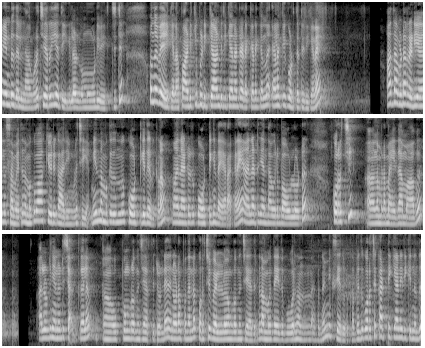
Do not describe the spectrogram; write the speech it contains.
വീണ്ടും ഇതെല്ലാം കൂടെ ചെറിയ തീയിലൊന്ന് മൂടി വെച്ചിട്ട് ഒന്ന് വേവിക്കണം. അപ്പോൾ അടിക്ക് പിടിക്കാണ്ടിരിക്കാനായിട്ട് ഇടയ്ക്കിടയ്ക്കൊന്ന് ഇളക്കി കൊടുത്തിട്ടിരിക്കണേ. അതവിടെ റെഡിയാകുന്ന സമയത്ത് നമുക്ക് ബാക്കിയൊരു കാര്യം കൂടെ ചെയ്യാം. ഇനി നമുക്കിതൊന്ന് കോട്ട് ചെയ്തെടുക്കണം. അതിനായിട്ടൊരു കോട്ടിങ് തയ്യാറാക്കണേ. അതിനായിട്ട് ഞാൻ എന്താ ഒരു ബൗളിലോട്ട് കുറച്ച് നമ്മുടെ മൈദ മാവ്. അതിലോട്ട് ഞാനൊരു ശകലം ഉപ്പും കൂടെ ഒന്ന് ചേർത്തിട്ടുണ്ട്. അതിനോടൊപ്പം തന്നെ കുറച്ച് വെള്ളവും കൂടെ ഒന്ന് ചേർത്തിട്ട് നമുക്ക് ഇതുപോലെ നന്നായിട്ടൊന്ന് മിക്സ് ചെയ്ത് കൊടുക്കാം. അപ്പോൾ ഇത് കുറച്ച് കട്ടിക്കാണ് ഇരിക്കുന്നത്.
